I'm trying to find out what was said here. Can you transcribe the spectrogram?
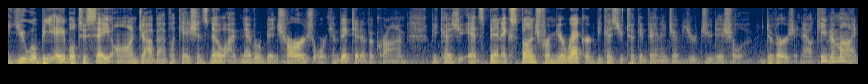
you will be able to say on job applications, no, I've never been charged or convicted of a crime because it's been expunged from your record because you took advantage of your judicial diversion. Now, keep in mind,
